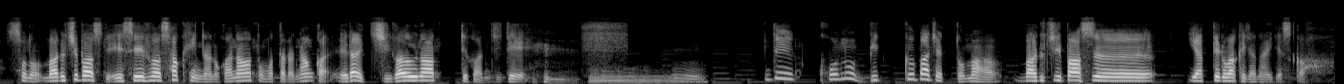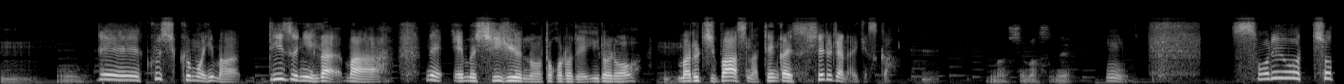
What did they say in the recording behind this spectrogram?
あ、そのマルチバースで SF 作品なのかなと思ったら、なんかえらい違うなって感じで。うん。で、このビッグバジェット、まあ、マルチバースやってるわけじゃないですか。うん。うんで、くしくも今、ディズニーが、まあ、ね、MCU のところでいろいろマルチバースな展開してるじゃないですか。まあ、しますね。うん。それをちょっ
